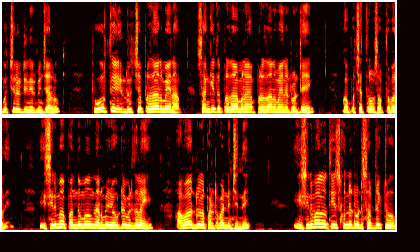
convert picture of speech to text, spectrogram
బుచ్చిరెడ్డి నిర్మించారు. పూర్తి నృత్య ప్రధానమైన సంగీత ప్రధాన ప్రధానమైనటువంటి గొప్ప చిత్రం సప్తపది. ఈ సినిమా పంతొమ్మిది వందల ఎనభై ఒకటిలో విడుదలై అవార్డుల పంట పండించింది. ఈ సినిమాలో తీసుకున్నటువంటి సబ్జెక్టు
